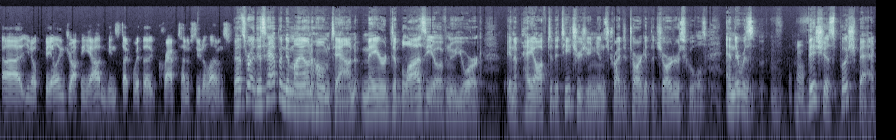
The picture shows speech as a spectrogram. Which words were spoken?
uh, you know, failing, dropping out, and being stuck with a crap ton of student loans. That's right. This happened in my own hometown. Mayor de Blasio of New York in a payoff to the teachers unions tried to target the charter schools. And there was v- vicious pushback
